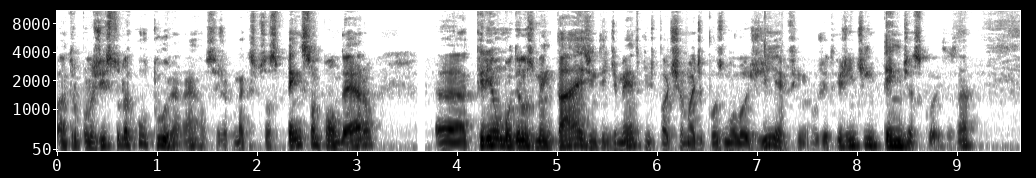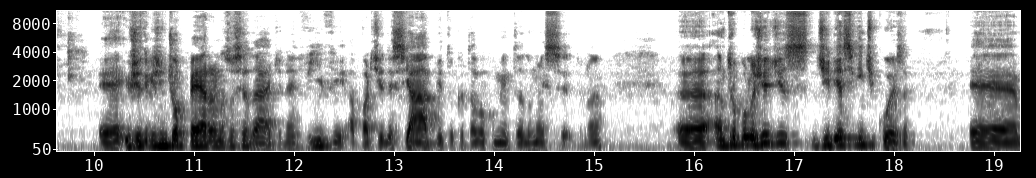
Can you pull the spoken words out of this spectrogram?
antropologia estuda a cultura, né? Ou seja, como é que as pessoas pensam, ponderam, uh, criam modelos mentais de entendimento, que a gente pode chamar de cosmologia, enfim, o jeito que a gente entende as coisas, né? É, e o jeito que a gente opera na sociedade, né? Vive a partir desse hábito que eu estava comentando mais cedo, né? Uh, a antropologia diz, diria a seguinte coisa: é,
